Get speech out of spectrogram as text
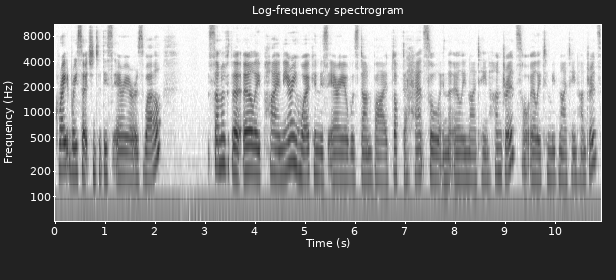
great research into this area as well. Some of the early pioneering work in this area was done by Dr. Hansell in the early 1900s or early to mid 1900s.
